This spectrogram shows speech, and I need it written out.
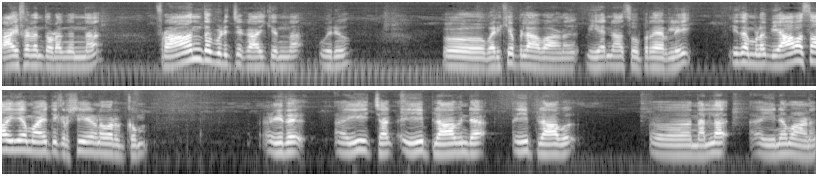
കായ്ഫലം തുടങ്ങുന്ന ഭ്രാന്ത് പിടിച്ച് കായ്ക്കുന്ന ഒരു വരിക്കപ്പിലാവാണ് വിയറ്റ്നാം സൂപ്പർ എയർലി. ഇത് നമ്മൾ വ്യാവസായികമായിട്ട് കൃഷി ചെയ്യണവർക്കും ഇത് ഈ ച ഈ പ്ലാവിന്റെ ഈ പ്ലാവ് നല്ല ഇനമാണ്.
